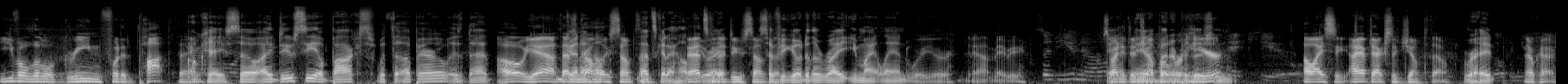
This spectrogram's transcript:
Evil little green-footed pot thing. okay. So I do see a box with the up arrow. Is that? Oh yeah, that's gonna probably help? something. That's gonna help. That's you, gonna do something. So if you go to the right, you might land where you're. yeah, maybe. So do you know? So I need to in jump better over position. here. Oh, I see. I have to actually jump though. Right. Okay.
